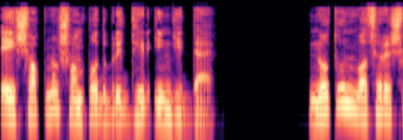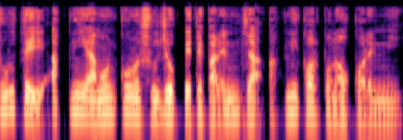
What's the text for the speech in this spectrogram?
এই স্বপ্ন সম্পদ বৃদ্ধির ইঙ্গিত দেয়। নতুন বছরের শুরুতেই আপনি এমন কোনো সুযোগ পেতে পারেন যা আপনি কল্পনাও করেননি।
